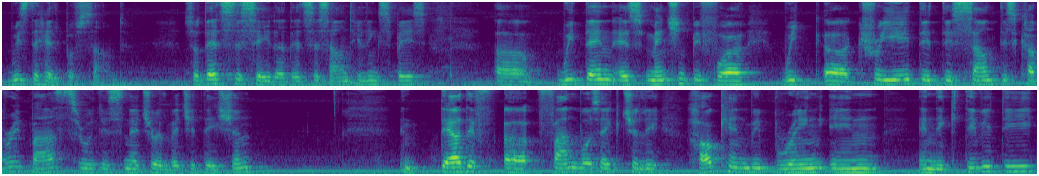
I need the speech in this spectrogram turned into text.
with the help of sound. So that's the SEDA, that's the sound healing space. Uh, we then, as mentioned before, we uh, created this sound discovery path through this natural vegetation. And there, the uh, fun was actually how can we bring in an activity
